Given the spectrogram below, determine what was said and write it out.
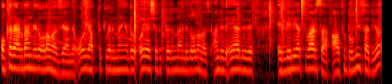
o kadardan dedi olamaz yani. O yaptıklarından ya da o yaşadıklarından dedi olamaz. Hani dedi eğer dedi evveliyatı varsa altı doluysa diyor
